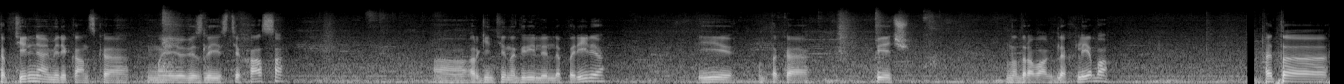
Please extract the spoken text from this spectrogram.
коптильня американская. Мы ее везли из Техаса. А, Аргентина грили для парилья. И вот такая печь на дровах для хлеба. Это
